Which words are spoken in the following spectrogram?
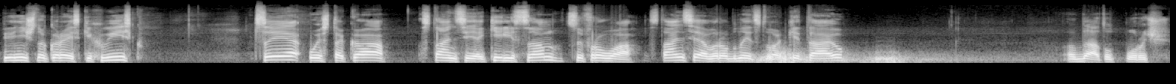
північно-корейських військ. Це ось така станція Кірісан, цифрова станція виробництва Китаю. Да, тут поруч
